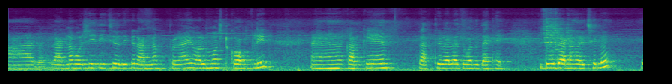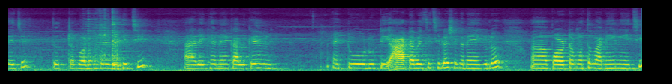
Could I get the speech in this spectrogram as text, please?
আর রান্না বসিয়ে দিয়েছি ওদিকে রান্না প্রায় অলমোস্ট কমপ্লিট কালকে রাত্রিবেলা তোমাদের দেখাই দুধ আনা হয়েছিল এই যে দুধটা গরম করে রেখেছি। আর এখানে কালকে একটু রুটি আটা বেঁচেছিলো সেখানে এগুলো আহ, পরোটা মতো বানিয়ে নিয়েছি।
